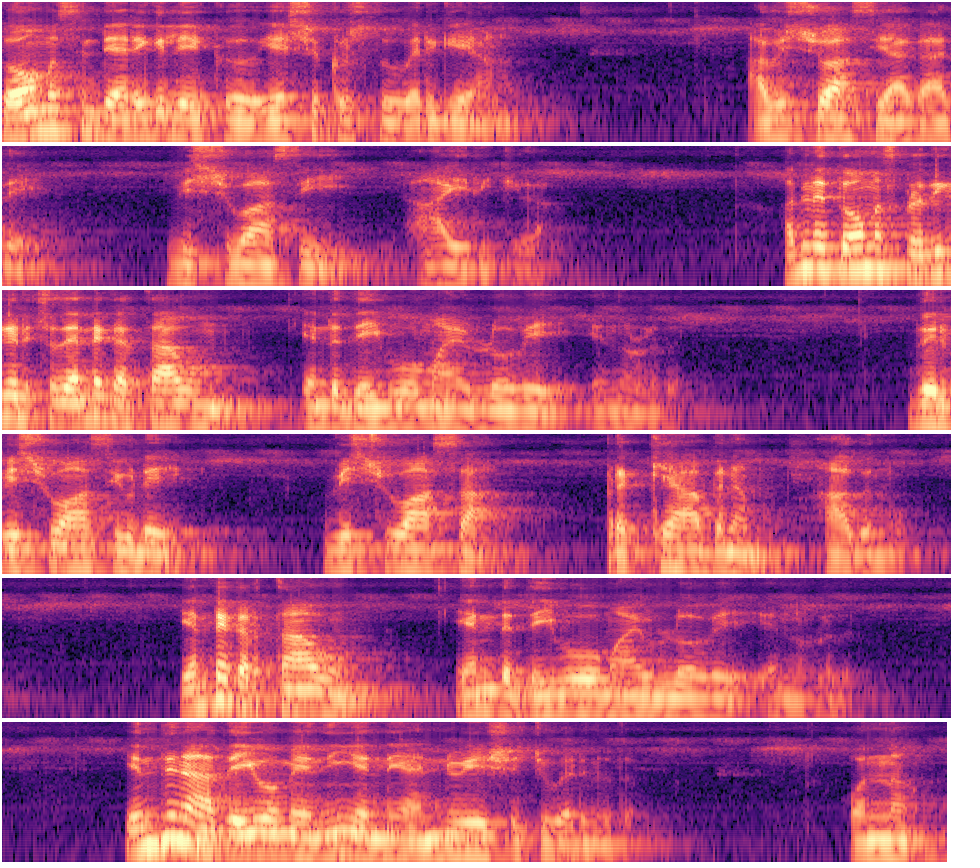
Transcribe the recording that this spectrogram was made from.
തോമസിന്റെ അരികിലേക്ക് യേശു ക്രിസ്തു വരികയാണ്. അവിശ്വാസിയാകാതെ വിശ്വാസി ആയിരിക്കുക. അതിന് തോമസ് പ്രതികരിച്ചത് എന്റെ കർത്താവും എന്റെ ദൈവവുമായുള്ളവേ എന്നുള്ളത്. ഇതൊരു വിശ്വാസിയുടെ വിശ്വാസ പ്രഖ്യാപനം ആകുന്നു. എന്റെ കർത്താവും എന്റെ ദൈവവുമായുള്ളവേ എന്നുള്ളത്. എന്തിനാ ദൈവമേ നീ എന്നെ അന്വേഷിച്ചു വരുന്നത്? ഒന്ന്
